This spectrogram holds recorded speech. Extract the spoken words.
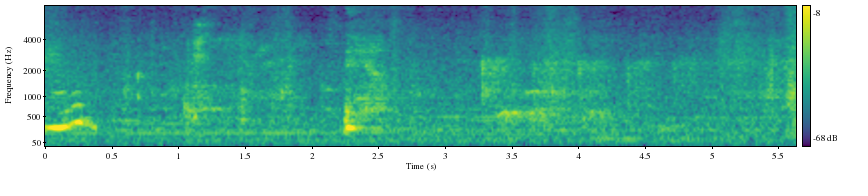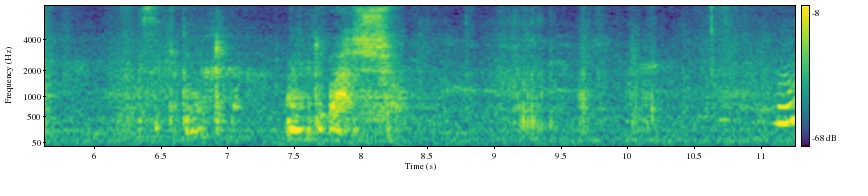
Hum. Esse aqui tá muito, muito baixo. Hum.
